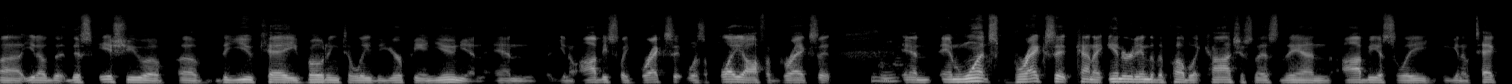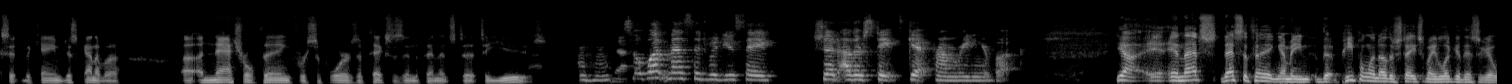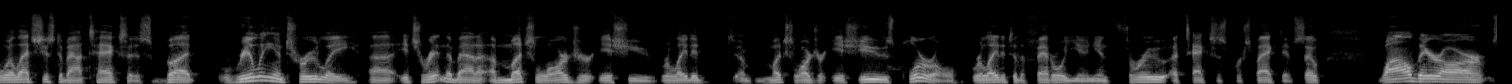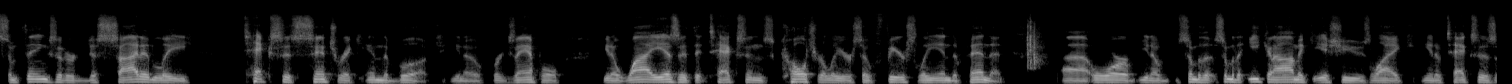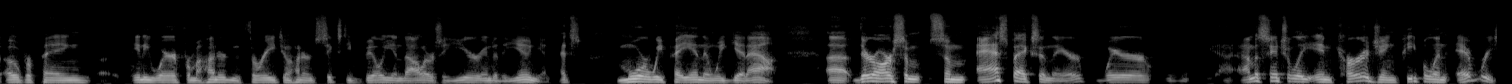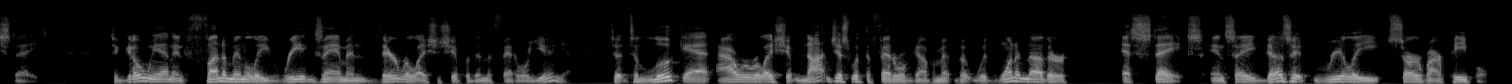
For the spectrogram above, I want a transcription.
uh, you know the, this issue of of the UK voting to leave the European Union, and you know obviously Brexit was a playoff of Grexit, mm-hmm. and and once Brexit kind of entered into the public consciousness, then obviously you know Texit became just kind of a a natural thing for supporters of Texas independence to to use. Mm-hmm. Yeah. So, what message would you say should other states get from reading your book? Yeah, and that's that's the thing. I mean, the people in other states may look at this and go, "Well, that's just about Texas," but really and truly, uh, it's written about a, a, much larger issue related to uh, much larger issues, plural, related to the federal union through a Texas perspective. So, while there are some things that are decidedly Texas centric in the book, you know, for example, you know, why is it that Texans culturally are so fiercely independent? uh, or you know some of the some of the economic issues like you know Texas overpaying anywhere from 103 to 160 billion dollars a year into the union. That's more we pay in than we get out. Uh, there are some some aspects in there where I'm essentially encouraging people in every state to go in and fundamentally re-examine their relationship within the federal union to, to look at our relationship, not just with the federal government, but with one another as states and say, does it really serve our people?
